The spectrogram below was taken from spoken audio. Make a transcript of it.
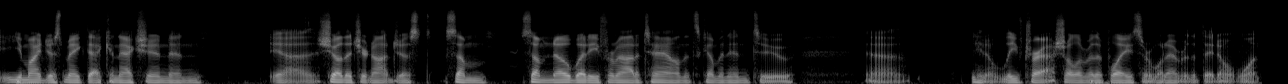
you might just make that connection and uh, show that you're not just some some nobody from out of town that's coming in to, uh, you know, leave trash all over the place or whatever that they don't want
